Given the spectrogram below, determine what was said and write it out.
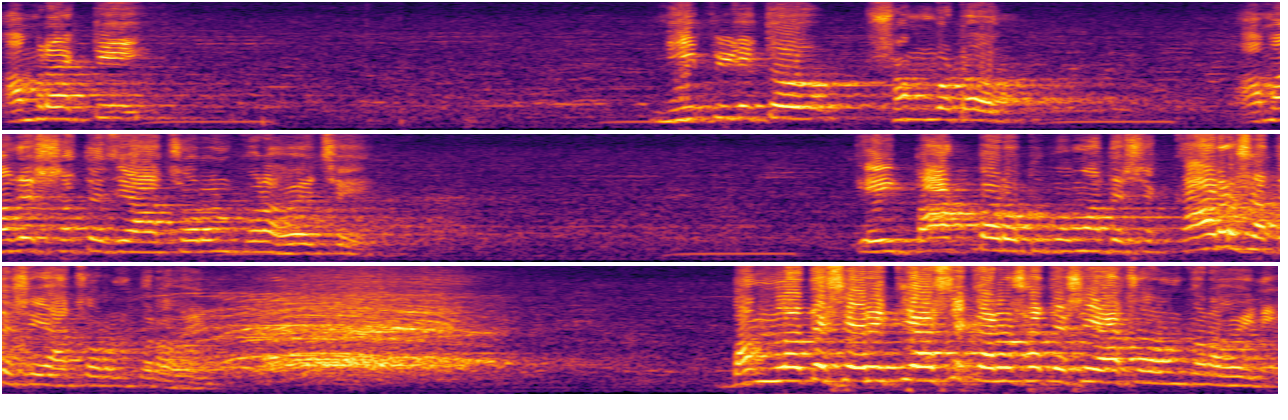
আমরা একটি নিপীড়িত সংগঠন আমাদের সাথে যে আচরণ করা হয়েছে, এই পাক ভারত উপমহাদেশে কারও সাথে সেই আচরণ করা হয়নি। বাংলাদেশের ইতিহাসে কারও সাথে সেই আচরণ করা হয়নি।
